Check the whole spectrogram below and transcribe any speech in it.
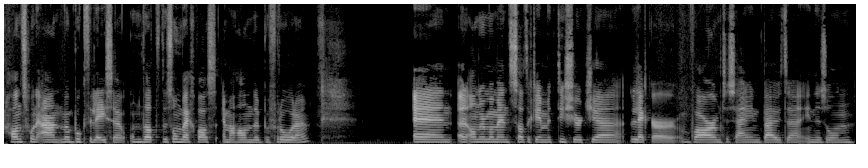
handschoenen aan mijn boek te lezen. Omdat de zon weg was en mijn handen bevroren. En een ander moment zat ik in mijn t-shirtje lekker warm te zijn buiten in de zon.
